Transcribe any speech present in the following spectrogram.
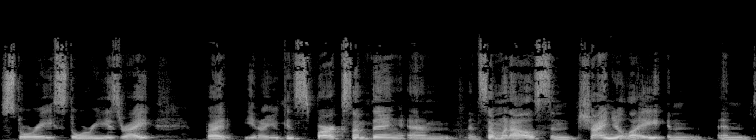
story stories right? But you know you can spark something and and someone else and shine your light and and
